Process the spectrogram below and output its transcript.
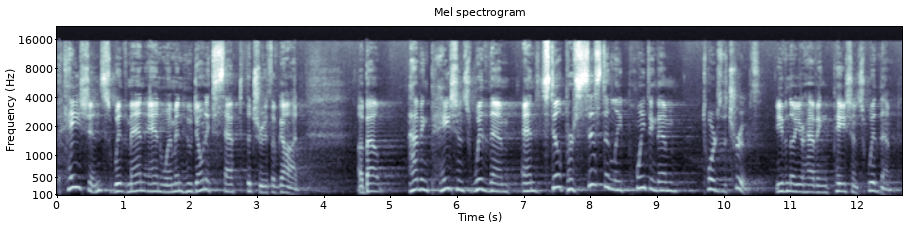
patience with men and women who don't accept the truth of God, about having patience with them and still persistently pointing them towards the truth, even though you're having patience with them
